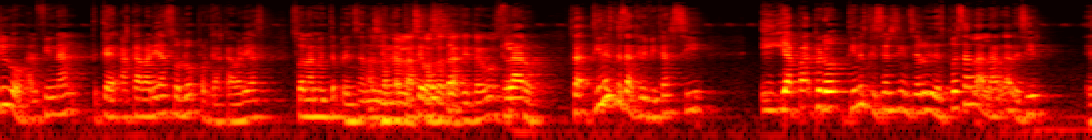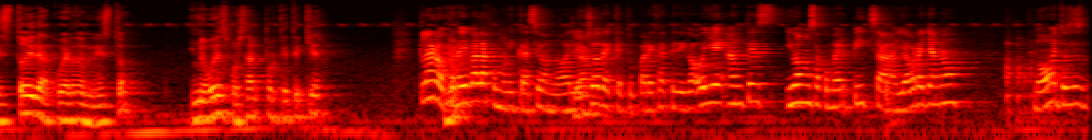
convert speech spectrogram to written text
digo, al final que acabarías solo porque acabarías solamente pensando Haciendo en lo las que ti te cosas gusta. que a ti te gustan. Claro. O sea, tienes que sacrificar, sí. Y, pero tienes que ser sincero y después a la larga decir, estoy de acuerdo en esto y me voy a esforzar porque te quiero. Claro, ¿No? pero ahí va la comunicación, ¿no? El Claro. hecho de que tu pareja te diga, oye, antes íbamos a comer pizza y ahora ya no. ¿no? Entonces,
